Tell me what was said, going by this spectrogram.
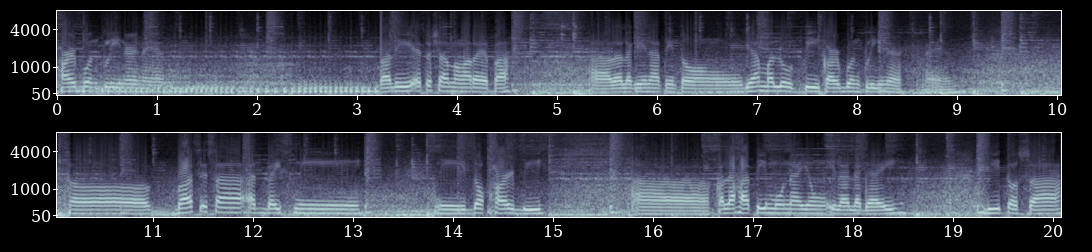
carbon cleaner na yan. Bali ito siya mga repa. Ah, lalagay natin tong Yamalupi carbon cleaner. Ayan. So base sa advice ni ni Doc Harvey ah, kalahati muna yung ilalagay dito sa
